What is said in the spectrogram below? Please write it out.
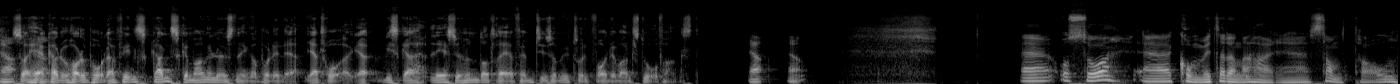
Ja, så her ja. kan du holde på. Det finnes ganske mange løsninger på det der. Jeg tror ja, vi skal lese 153 som uttrykk for at det var en stor fangst. Ja, ja. Eh, og så eh, kommer vi til denne her eh, samtalen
